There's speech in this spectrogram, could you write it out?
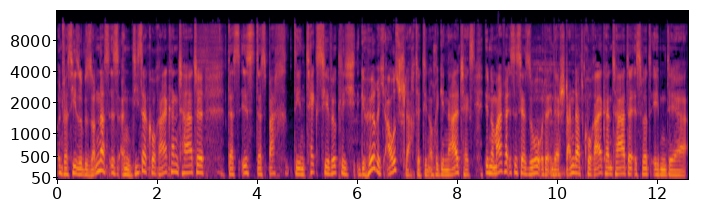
Und was hier so besonders ist an dieser Choralkantate, das ist, dass Bach den Text hier wirklich gehörig ausschlachtet, den Originaltext. Im Normalfall ist es ja so, oder in der Standard-Choralkantate, es wird eben der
